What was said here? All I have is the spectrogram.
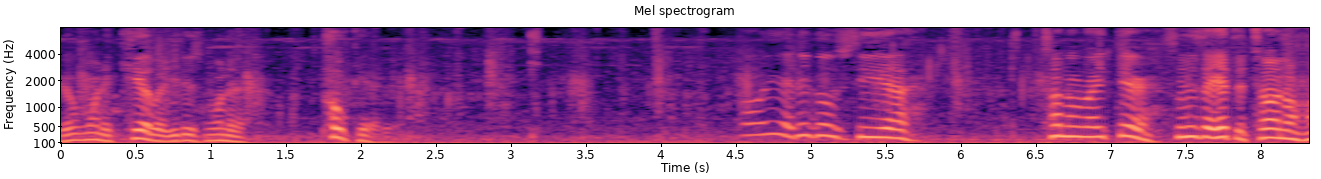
You don't want to kill it, you just want to poke at it. Oh yeah, there goes the uh, tunnel right there. As soon as I hit the tunnel,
